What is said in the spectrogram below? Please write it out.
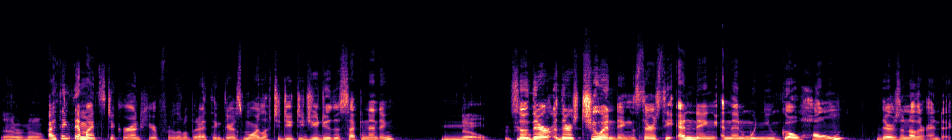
I don't know. I think they might stick around here for a little bit. I think there's more left to do. Did you do the second ending? no. If So there, back- there's two endings. There's the ending, and then when you go home, there's another ending.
